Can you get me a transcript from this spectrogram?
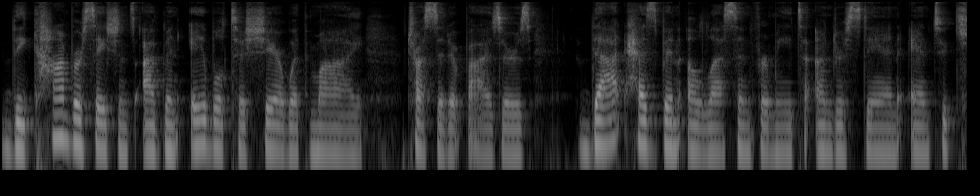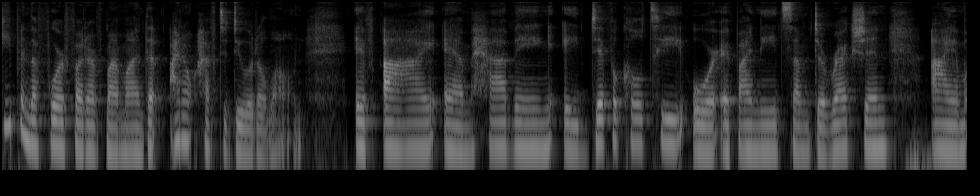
the conversations I've been able to share with my trusted advisors, that has been a lesson for me to understand and to keep in the forefront of my mind that I don't have to do it alone. If I am having a difficulty or if I need some direction, I am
